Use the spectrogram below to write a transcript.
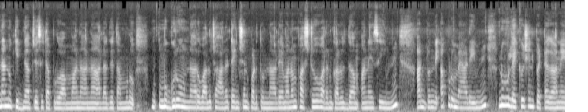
నన్ను కిడ్నాప్ చేసేటప్పుడు అమ్మ నాన్న అలాగే తమ్ముడు ముగ్గురు ఉన్నారు. వాళ్ళు చాలా టెన్షన్ పడుతున్నారే మనం ఫస్ట్ వాళ్ళని కలుద్దాం అనేసి అంటుంది. అప్పుడు మ్యాడీ నువ్వు లొకేషన్ పెట్టగానే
